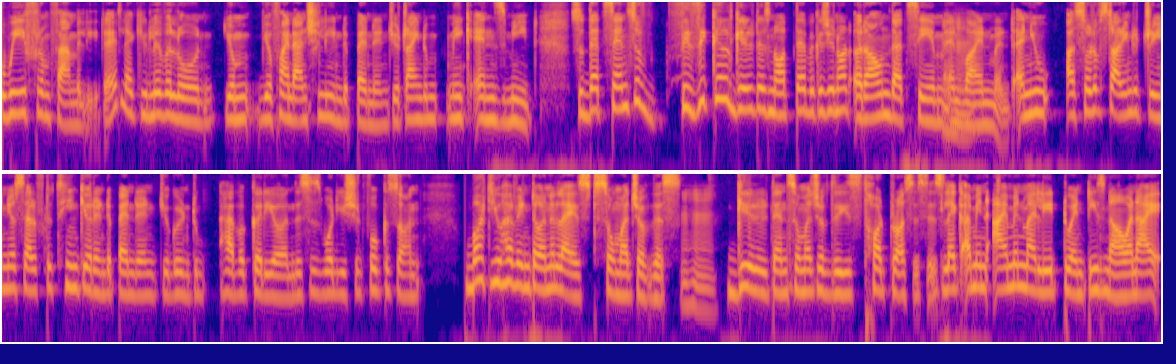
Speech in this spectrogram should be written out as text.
away from family, right? Like you live alone, you're you're financially independent, you're trying to make ends meet. So that sense of physical guilt is not there because you're not around that same Mhm. environment, and you are sort of starting to train yourself to think you're independent, you're going to have a career, and this is what you should focus on. But you have internalized so much of this hmm guilt and so much of these thought processes. Like, I mean, I'm in my late 20s now, and I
